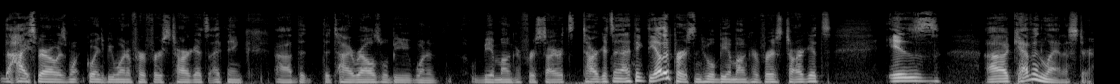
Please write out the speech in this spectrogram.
the High Sparrow is going to be one of her first targets. I think uh, the the Tyrells will be one of will be among her first targets. Targets, and I think the other person who will be among her first targets is uh, Kevan Lannister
